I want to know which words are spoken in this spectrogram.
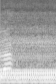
да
